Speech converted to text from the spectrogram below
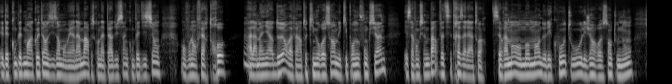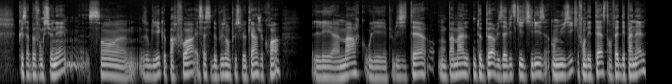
et d'être complètement à côté en se disant bon mais il y en a marre parce qu'on a perdu cinq compétitions en voulant faire trop mm. à la manière d'eux, on va faire un truc qui nous ressemble et qui pour nous fonctionne et ça fonctionne pas. En fait, c'est très aléatoire. C'est vraiment au moment de l'écoute où les gens ressentent ou non que ça peut fonctionner, sans euh, oublier que parfois, et ça c'est de plus en plus le cas, je crois, les euh, marques ou les publicitaires ont pas mal de peur vis-à-vis de ce qu'ils utilisent en musique. Ils font des tests, en fait, des panels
